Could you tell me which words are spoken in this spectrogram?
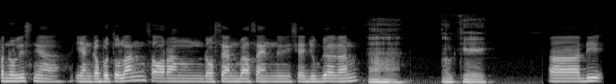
penulisnya yang kebetulan seorang dosen bahasa Indonesia juga kan. Aha. Oke. Okay. Uh, di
